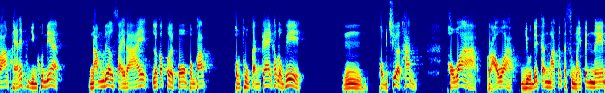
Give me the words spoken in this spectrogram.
วางแผนให้ผู้หญิงคนเนี้ยนำเรื่องใส่ร้าย แล้วก็เปิดโปงผมครับ ผมถูกกันแกล้งครับหลวงพี่ อืม ผมเชื่อท่าน เพราะว่าเราอะอยู่ด้วยกันมาตั้งแต่สมัยเป็นเนน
